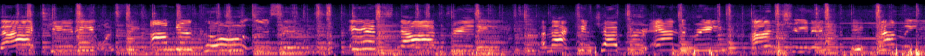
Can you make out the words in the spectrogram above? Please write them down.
That kitty once the undercoat loosens. It's not pretty. A mat can trap and debris untreated. It can lead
